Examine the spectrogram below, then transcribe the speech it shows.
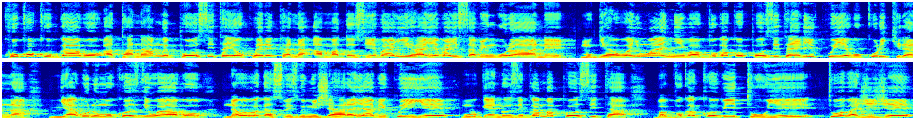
kuko ku bwabo atanahamwe posita yo kwerekana amadosiye bayihaye bayisa asaba ingurane mu gihe abo banywanyi bavuga ko posita yari ikwiye gukurikirana nyabuna umukozi wabo nabo bagasubizwa imishahara yabo ikwiye mu bugenduzi bw'amaposita bavuga ko bituye tubabajije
